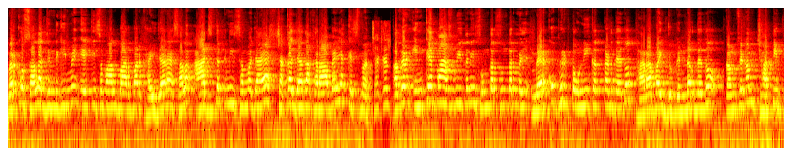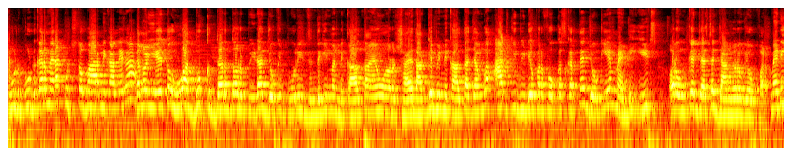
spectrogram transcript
मेरे को साला ज़िंदगी में एक ही सवाल बार बार खाई जा रहा है। साला आज तक नहीं समझ आया शक्ल ज़्यादा खराब है या किस्मत। अगर इनके पास भी इतनी सुंदर सुंदर मेरे को फिर टोनी कक्कड़ दे दो थारा भाई जोगिंदर दे दो। कम से कम छाती फूट फूट कर मेरा कुछ तो बाहर निकालेगा। चलो ये तो हुआ दुख दर्द और पीड़ा जो की पूरी ज़िंदगी में निकालता आया हूँ और शायद आगे भी निकालता जाऊँगा। आज की वीडियो पर फोकस करते हैं जो की है मेडी ईट्स और उनके जैसे जानवरों के ऊपर। मेडी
